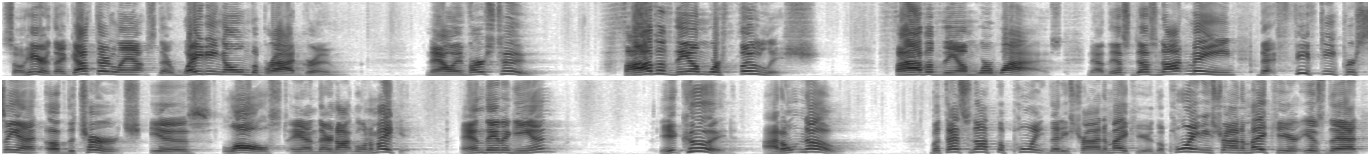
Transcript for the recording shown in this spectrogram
So here, they've got their lamps, they're waiting on the bridegroom. Now in verse 2, five of them were foolish, five of them were wise. Now, this does not mean that 50% of the church is lost and they're not going to make it. And then again, it could. I don't know. But that's not the point that he's trying to make here. The point he's trying to make here is that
